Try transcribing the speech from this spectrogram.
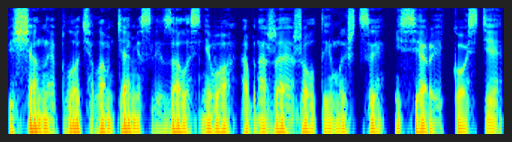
Песчаная плоть ломтями слезала с него, обнажая желтые мышцы и серые кости.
